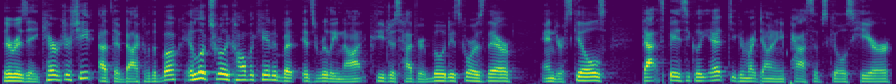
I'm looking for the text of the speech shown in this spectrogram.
There is a character sheet at the back of the book. It looks really complicated, but it's really not. You just have your ability scores there and your skills. That's basically it. You can write down any passive skills here.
